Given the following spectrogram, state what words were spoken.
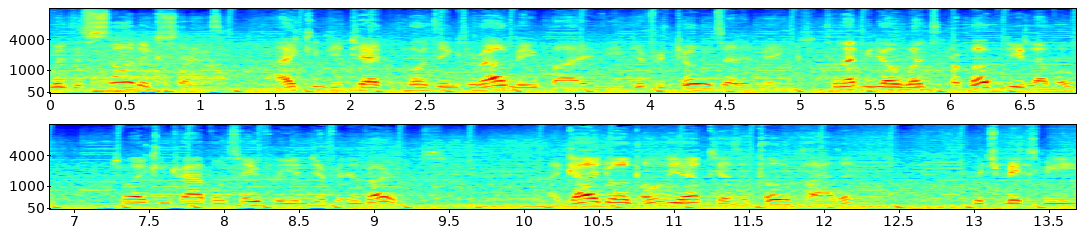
With the Sonic Sense, I can detect more things around me by the different tones that it makes to let me know what's above knee level so I can travel safely in different environments. A guide dog only acts as a co-pilot, which makes me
